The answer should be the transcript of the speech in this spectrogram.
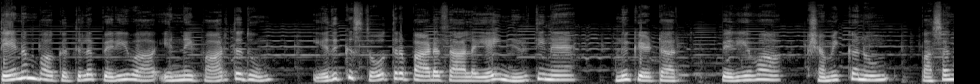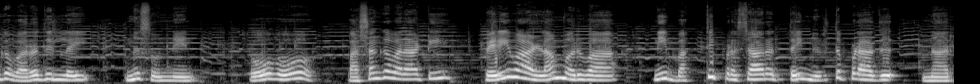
தேனம்பாக்கத்துல பெரியவா என்னை பார்த்ததும் எதுக்கு ஸ்தோத்திர பாடசாலையை நிறுத்தினேன்னு கேட்டார். பெரியவா க்ஷமிக்கணும். பசங்க வரதில்லைன்னு சொன்னேன். ஓஹோ பசங்க வராட்டி பெரியவாள்லாம் வருவா. நீ பக்தி பிரசாரத்தை நிறுத்தப்படாதுன்னார்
